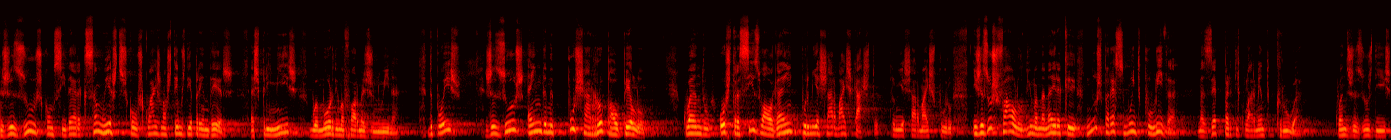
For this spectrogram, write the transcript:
Jesus considera que são estes com os quais nós temos de aprender a exprimir o amor de uma forma genuína. Depois, Jesus ainda me puxa a roupa ao pelo quando ostracizo alguém por me achar mais casto, por me achar mais puro. E Jesus fala de uma maneira que nos parece muito polida, mas é particularmente crua quando Jesus diz:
